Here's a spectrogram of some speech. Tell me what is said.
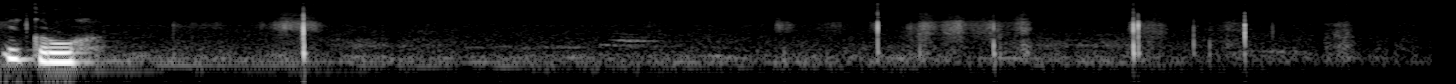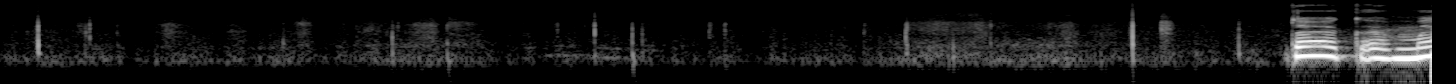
і круг. Так, е, ми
